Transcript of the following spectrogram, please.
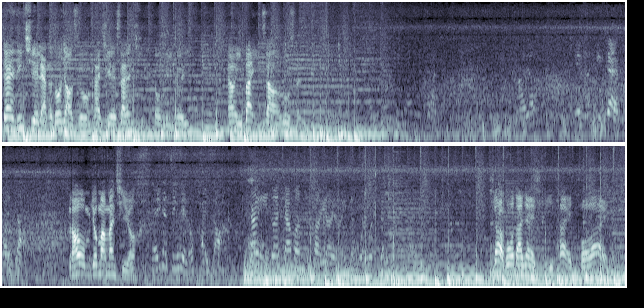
现在已经骑了两个多小时，我们才骑了三十几公里而已，还有一半以上的路程。然后就一直停下来拍照，然后我们就慢慢骑哦。每一个景点都拍照。刚一段下坡之后，要有一个微微的下坡。下坡大家也骑太快了。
